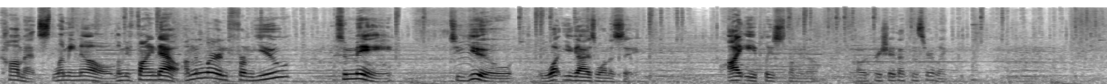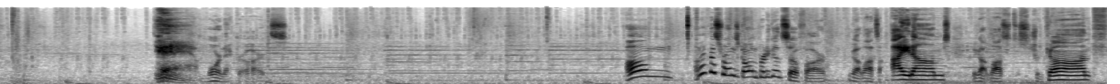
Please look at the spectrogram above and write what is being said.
Comments. Let me know. Let me find out. I'm going to learn from you to me to you what you guys want to see. IE, please let me know. I would appreciate that sincerely. More Necro Hearts. Um, I think this run's going pretty good so far. We got lots of items. We got lots of Striganth.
